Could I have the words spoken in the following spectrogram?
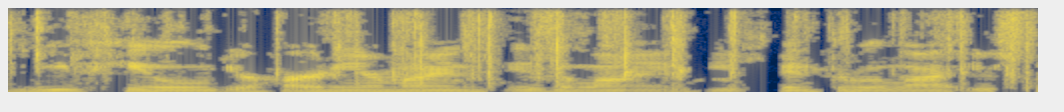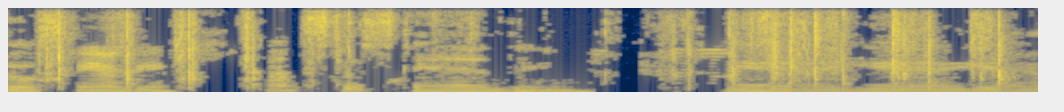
you've healed, your heart and your mind is aligned, you've been through a lot, you're still standing. I'm still standing. Yeah, yeah, yeah.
